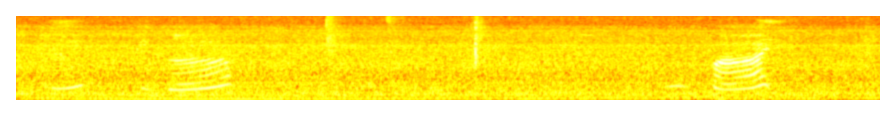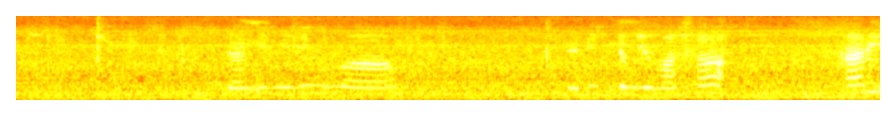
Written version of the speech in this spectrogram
okay, tiga empat dan ini lima. Jadi kita boleh masak kari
